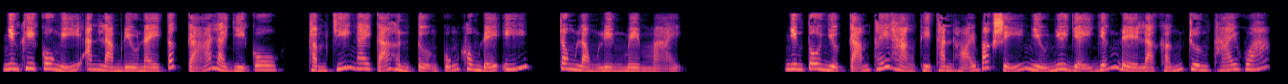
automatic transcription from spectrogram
Nhưng khi cô nghĩ anh làm điều này tất cả là vì cô, thậm chí ngay cả hình tượng cũng không để ý, trong lòng liền mềm mại nhưng tôi nhược cảm thấy hàng thì thành hỏi bác sĩ nhiều như vậy vấn đề là khẩn trương thái quá.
